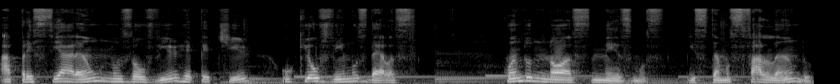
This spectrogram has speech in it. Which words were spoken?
apreciarão nos ouvir repetir o que ouvimos delas. Quando nós mesmos estamos falando,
